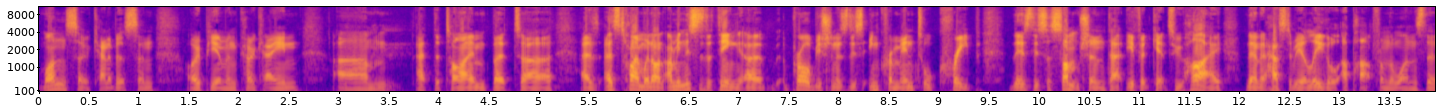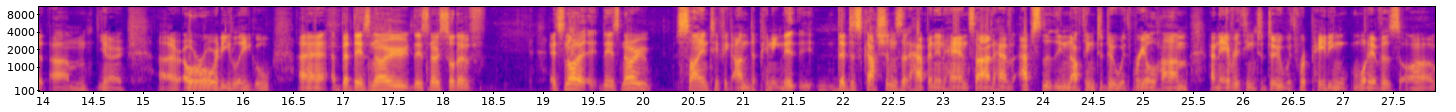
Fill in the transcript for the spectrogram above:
ones, so cannabis and opium and cocaine um, at the time. But uh, as as time went on, I mean, this is the thing: uh, prohibition is this incremental creep. There's this assumption that if it gets too high, then it has to be illegal. Apart from the ones that um, you know uh, are already legal, uh, but there's no there's no sort of it's not a, there's no scientific underpinning. The, the discussions that happen in Hansard have absolutely nothing to do with real harm and everything to do with repeating whatever's uh,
